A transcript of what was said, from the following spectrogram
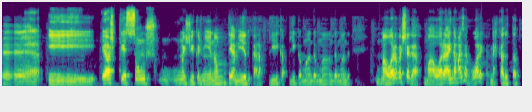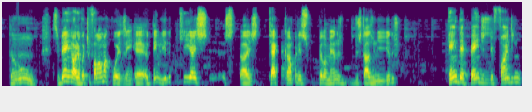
É, e eu acho que essas são uns, umas dicas minhas. Não tenha medo, cara. Aplica, aplica, manda, manda, manda. Uma hora vai chegar. Uma hora, ainda mais agora que o mercado está tão. Se bem, olha, eu vou te falar uma coisa, hein? É, eu tenho lido que as, as tech companies, pelo menos dos Estados Unidos, quem depende de funding,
